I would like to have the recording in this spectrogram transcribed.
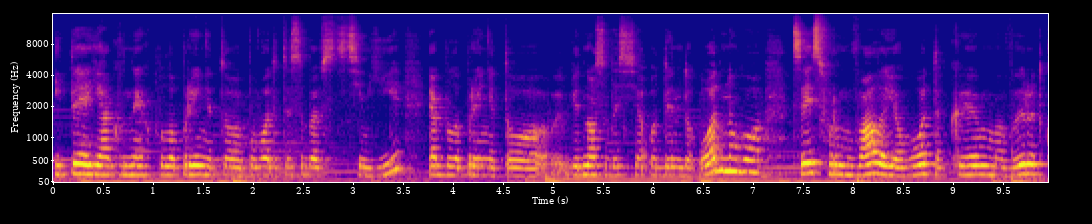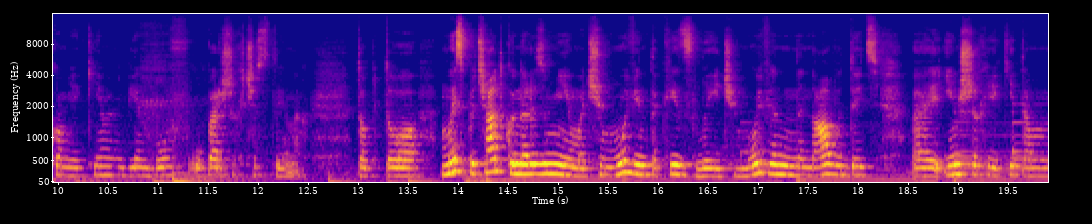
і те, як в них було прийнято поводити себе в сім'ї, як було прийнято відноситися один до одного, це і сформувало його таким виродком, яким він був у перших частинах. Тобто ми спочатку не розуміємо, чому він такий злий, чому він ненавидить е, інших, які там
